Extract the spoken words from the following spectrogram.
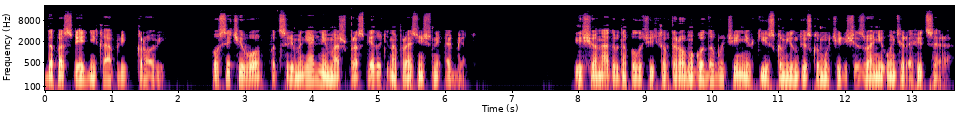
до последней капли крови. После чего под церемониальный марш проследуйте на праздничный обед. Еще надобно получить ко второму году обучения в Киевском юнкерском училище звание унтер-офицера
